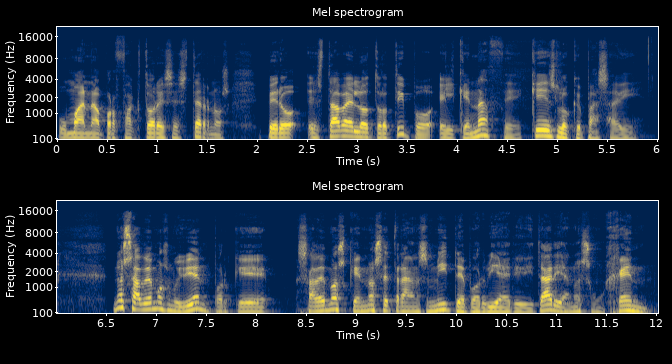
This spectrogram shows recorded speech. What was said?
humana por factores externos. Pero estaba el otro tipo, el que nace. ¿Qué es lo que pasa ahí? No sabemos muy bien, porque sabemos que no se transmite por vía hereditaria, no es un gen.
